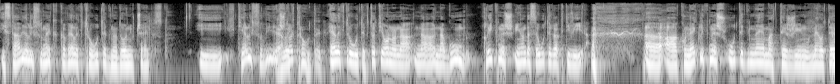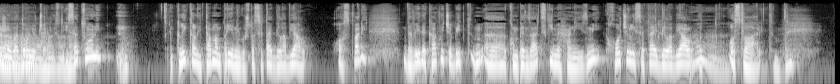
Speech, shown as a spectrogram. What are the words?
I stavljali su nekakav elektrouteg na donju čeljust. I htjeli su vidjeti što... Elektrouteg? Elektrouteg, to ti je ono na, na, na gumb, klikneš i onda se uteg aktivira. A, ako ne klikneš, uteg nema težinu, ne otežava Aha, donju čeljust. I sad su oni klikali taman prije nego što se taj bilabijal ostvari, da vide kakvi će biti e, kompenzacijski mehanizmi, hoće li se taj bilabijal ostvariti.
